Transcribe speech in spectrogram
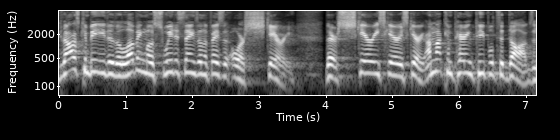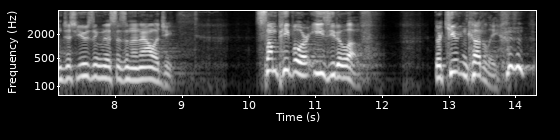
dogs can be either the loving, most sweetest things on the face of, or scary. They're scary, scary, scary. I'm not comparing people to dogs, I'm just using this as an analogy. Some people are easy to love, they're cute and cuddly.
